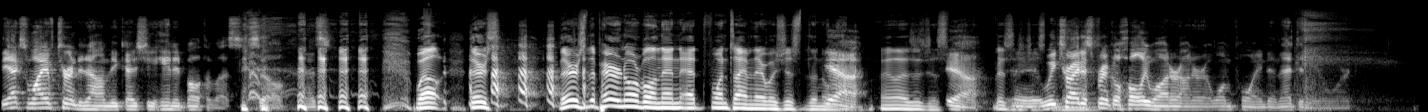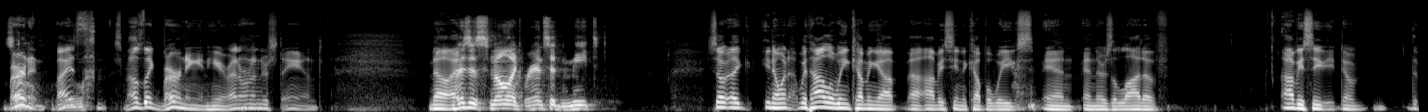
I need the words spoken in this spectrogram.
The ex-wife turned it on because she hated both of us. So, well, there's there's the paranormal, and then at one time there was just the normal. Yeah, well, this is just yeah. This is just we tried to sprinkle holy water on her at one point, and that didn't even work. Burning. So, Why it smells like burning in here? I don't understand. No, why I, does it smell like rancid meat? So, like you know, with Halloween coming up, uh, obviously in a couple weeks, and and there's a lot of obviously you know the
